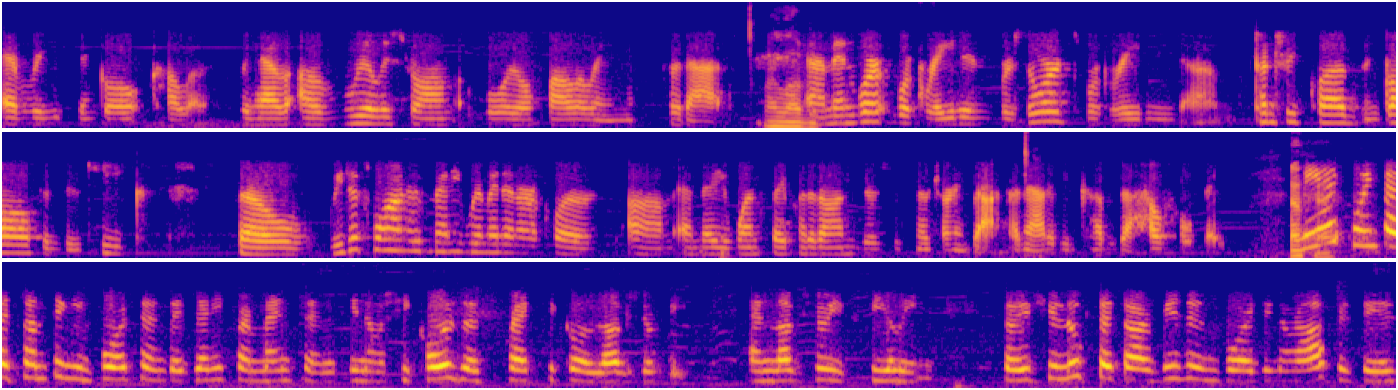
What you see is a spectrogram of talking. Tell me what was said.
every single color. We have a really strong, loyal following for that. I love it. Um, and we're, we're great in resorts, we're great in um, country clubs and golf and boutiques. So we just want as many women in our clothes. Um, and they once they put it on, there's just no turning back. Anatomie becomes a household name. May I point out something important that Jennifer mentioned? You know, she calls us practical luxury and luxury feeling. So if you looked at our vision board in our offices,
